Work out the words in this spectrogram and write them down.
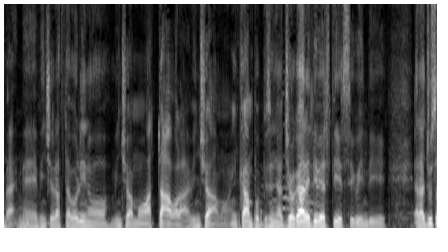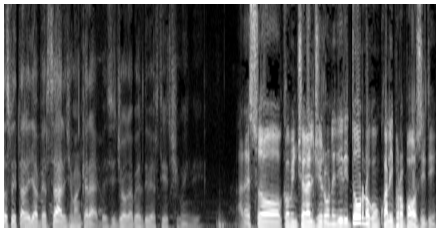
Beh, vincere a tavolino vinciamo a tavola, vinciamo. In campo bisogna giocare e divertirsi, quindi era giusto aspettare gli avversari, ci mancherebbe, si gioca per divertirci. Quindi. Adesso comincerà il girone di ritorno con quali propositi?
